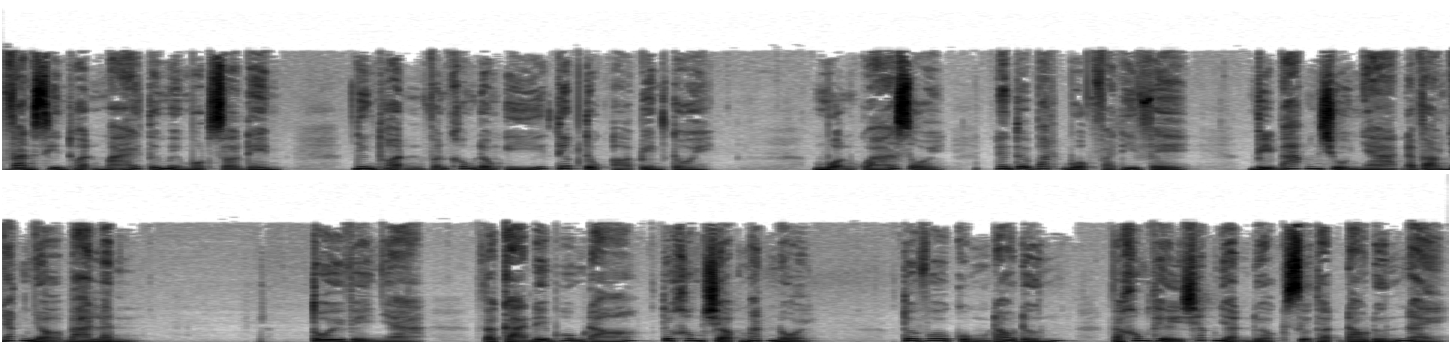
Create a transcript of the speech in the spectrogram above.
van xin Thuận mãi tới 11 giờ đêm, Nhưng Thuận vẫn không đồng ý tiếp tục ở bên tôi. Muộn quá rồi, Nên tôi bắt buộc phải đi về, Vì bác chủ nhà đã vào nhắc nhở ba lần. Tôi về nhà và cả đêm hôm đó tôi không chợp mắt nổi Tôi vô cùng đau đớn Và không thể chấp nhận được sự thật đau đớn này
